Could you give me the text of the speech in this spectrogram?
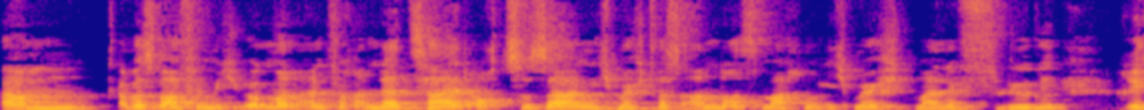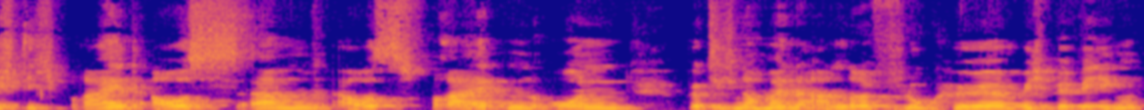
Ähm, aber es war für mich irgendwann einfach an der Zeit auch zu sagen, ich möchte was anderes machen, ich möchte meine Flügel richtig breit aus, ähm, ausbreiten und wirklich noch mal eine andere Flughöhe mich bewegen.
